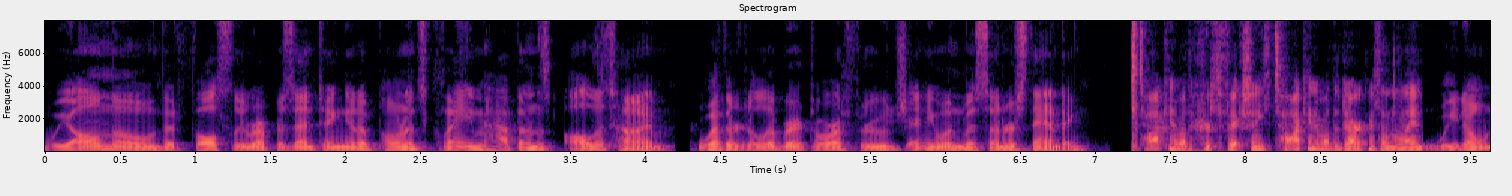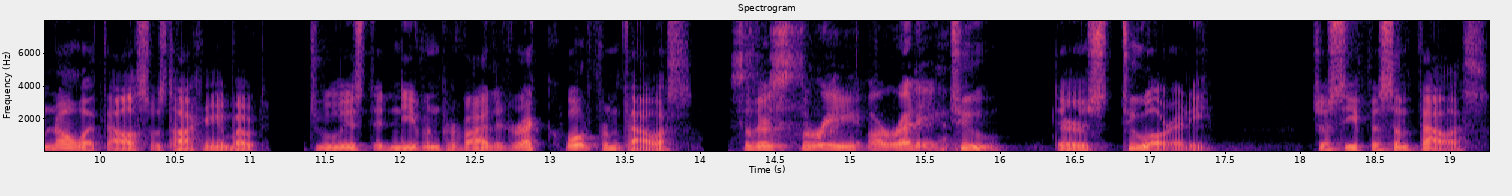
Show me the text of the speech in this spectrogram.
We all know that falsely representing an opponent's claim happens all the time, whether deliberate or through genuine misunderstanding. He's talking about the crucifixion, he's talking about the darkness on the land. We don't know what Thallus was talking about. Julius didn't even provide a direct quote from Thallus. So there's three already. Two. There's two already Josephus and Thallus.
